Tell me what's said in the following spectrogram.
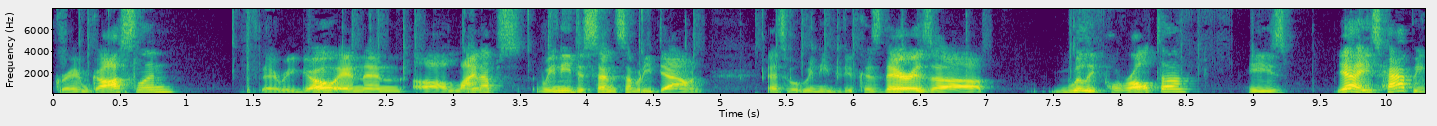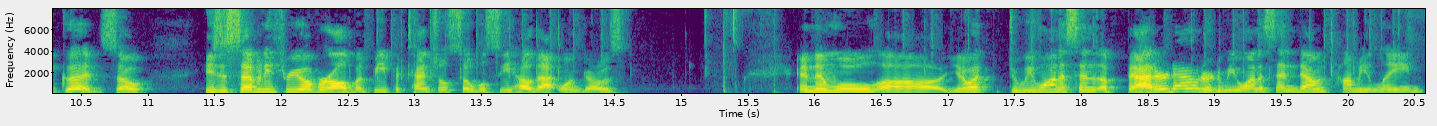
Graham Goslin. There we go. And then uh, lineups. We need to send somebody down. That's what we need to do because there is a uh, Wily Peralta. He's yeah, he's happy, good. So he's a 73 overall, but B potential. So we'll see how that one goes. And then we'll, uh, you know what? Do we want to send a batter down, or do we want to send down Tommy Layne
